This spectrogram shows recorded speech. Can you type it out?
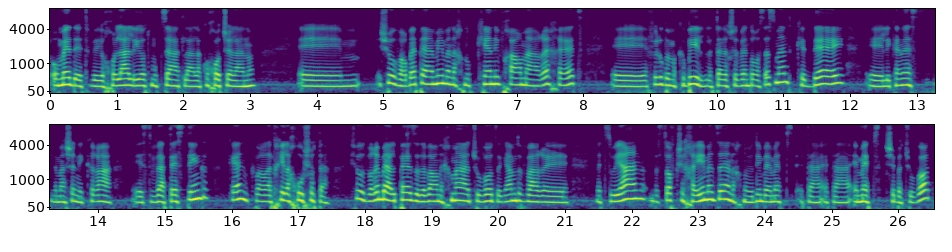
עומדת ויכולה להיות מוצעת ללקוחות שלנו. Uh, שוב, הרבה פעמים אנחנו כן נבחר מערכת, uh, אפילו במקביל לתהליך של vendor assessment, כדי uh, להיכנס למה שנקרא סביבת testing, כן? וכבר להתחיל לחוש אותה. שוב, דברים בעל פה זה דבר נחמד, תשובות זה גם דבר אה, מצוין. בסוף, כשחיים את זה, אנחנו יודעים באמת את, ה, את האמת שבתשובות.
